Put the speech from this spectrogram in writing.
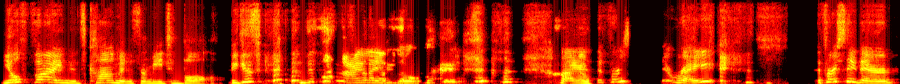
you'll find it's common for me to bawl because this is I what I do. uh, the first right, the first day there,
